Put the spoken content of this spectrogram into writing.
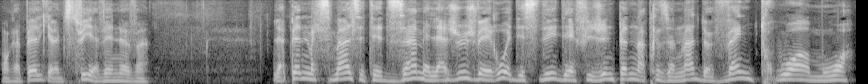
On rappelle que la petite fille avait 9 ans. La peine maximale, c'était 10 ans, mais la juge Véro a décidé d'infliger une peine d'emprisonnement de 23 mois.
